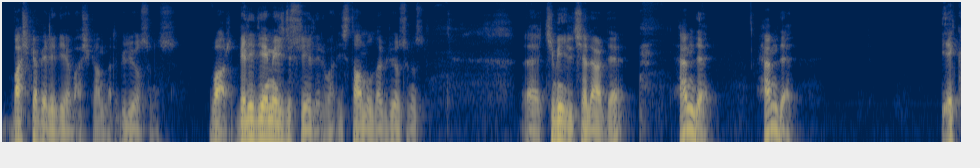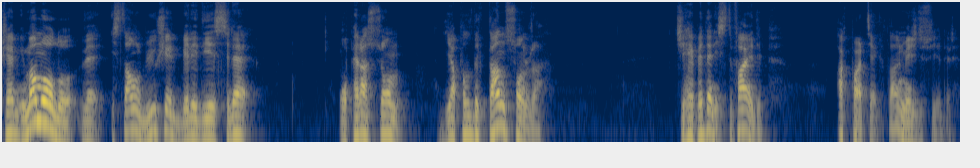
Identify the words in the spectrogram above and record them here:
başka belediye başkanları biliyorsunuz var. Belediye meclis üyeleri var. İstanbul'da biliyorsunuz e, kimi ilçelerde hem de hem de Ekrem İmamoğlu ve İstanbul Büyükşehir Belediyesi'ne operasyon yapıldıktan sonra CHP'den istifa edip AK Parti'ye katılan meclis üyeleri.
